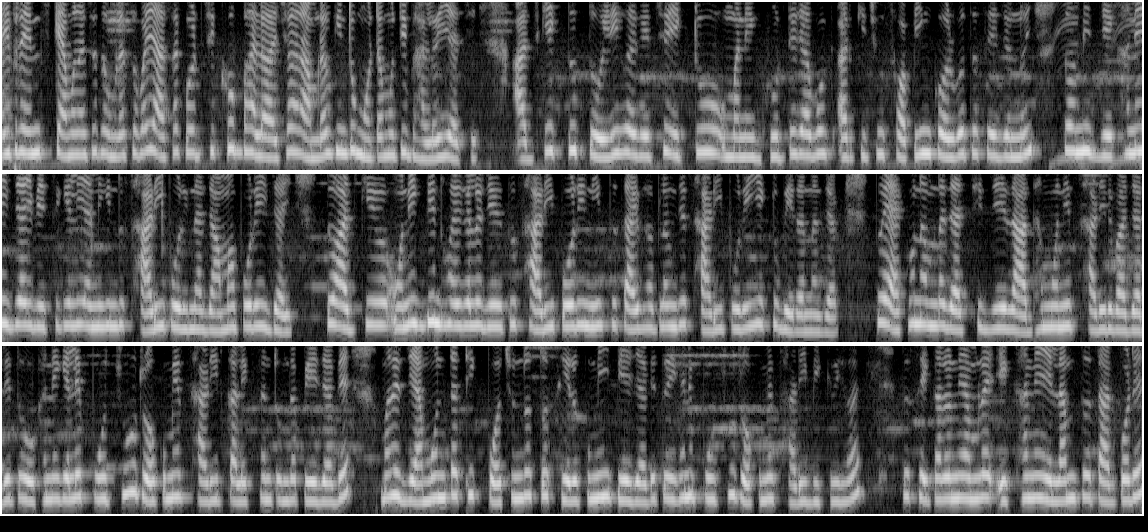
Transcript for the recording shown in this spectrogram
Hi friends কেমন আছো তোমরা সবাই? আশা করছি খুব ভালো আছো আর আমরাও কিন্তু মোটামুটি ভালোই আছি। আজকে একটু তৈরি হয়ে গেছে, একটু মানে ঘুরতে যাব আর কিছু শপিং করব তো সেই জন্যই। তো আমি যেখানেই যাই বেসিক্যালি আমি কিন্তু শাড়ি পরি না, জামা পরেই যাই। তো আজকে অনেক দিন হয়ে গেল যেহেতু শাড়ি পরিনি, তো তাই ভাবলাম যে শাড়ি পরেই একটু বেরানো যাক। তো এখন আমরা যাচ্ছি যে রাধামণির শাড়ির বাজারে। তো ওখানে গেলে প্রচুর রকমের শাড়ির কালেকশান তোমরা পেয়ে যাবে। মানে যেমনটা ঠিক পছন্দ, তো সেরকমই পেয়ে যাবে। তো এখানে প্রচুর রকমের শাড়ি বিক্রি হয়। তো সে কারণে আমরা এখানে এলাম। তো তারপরে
